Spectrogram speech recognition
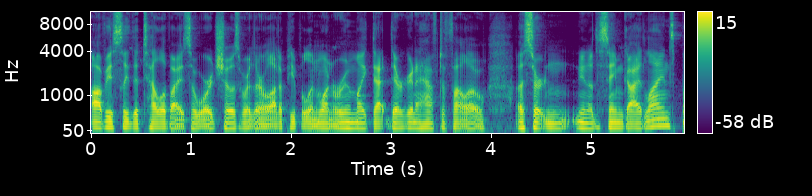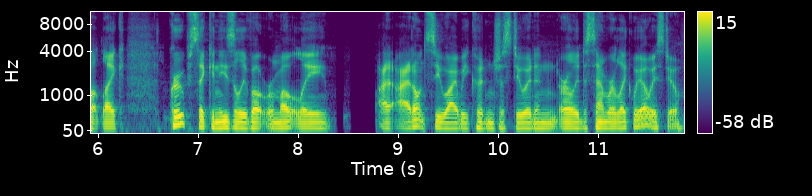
Obviously, the televised award shows where there are a lot of people in one room like that, they're going to have to follow a certain, you know, the same guidelines. But like groups that can easily vote remotely, I, I don't see why we couldn't just do it in early December like we always do.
